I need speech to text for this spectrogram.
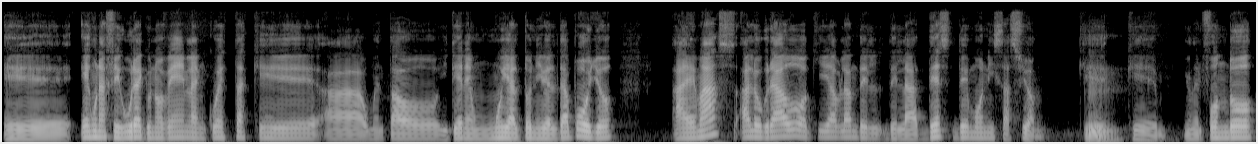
Eh, es una figura que uno ve en las encuestas que ha aumentado y tiene un muy alto nivel de apoyo. Además, ha logrado, aquí hablan de, la desdemonización, que, mm. que, en el fondo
